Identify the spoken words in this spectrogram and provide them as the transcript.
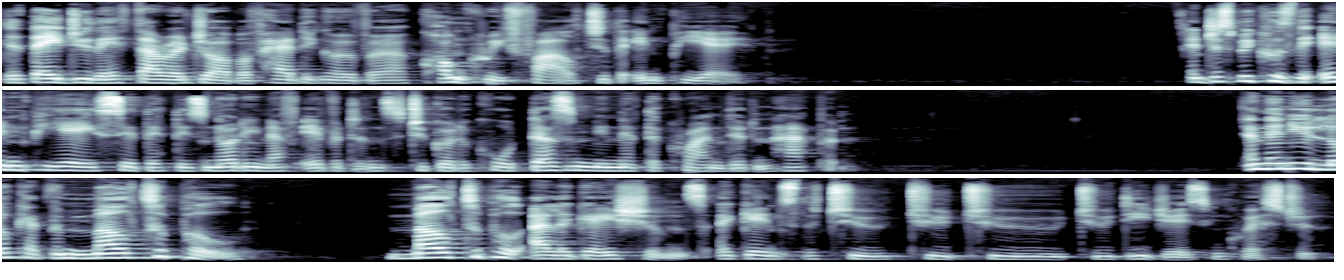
that they do their thorough job of handing over a concrete file to the NPA. And just because the NPA said that there's not enough evidence to go to court doesn't mean that the crime didn't happen. And then you look at the multiple, multiple allegations against the two, two, two, two DJs in question.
